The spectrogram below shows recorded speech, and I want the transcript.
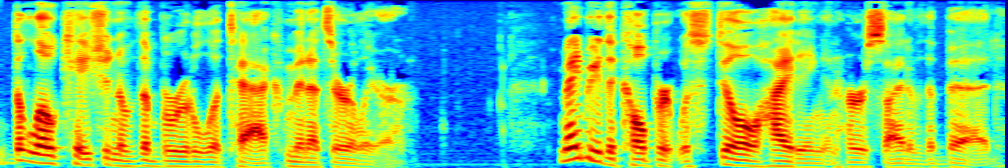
the location of the brutal attack minutes earlier. Maybe the culprit was still hiding in her side of the bed.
